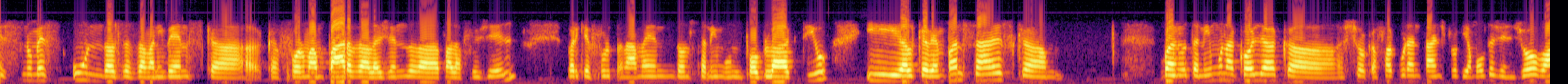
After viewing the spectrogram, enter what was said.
és només un dels esdeveniments que, que formen part de l'agenda de Palafrugell, perquè afortunadament doncs, tenim un poble actiu i el que vam pensar és que bueno, tenim una colla que, això, que fa 40 anys però que hi ha molta gent jove,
